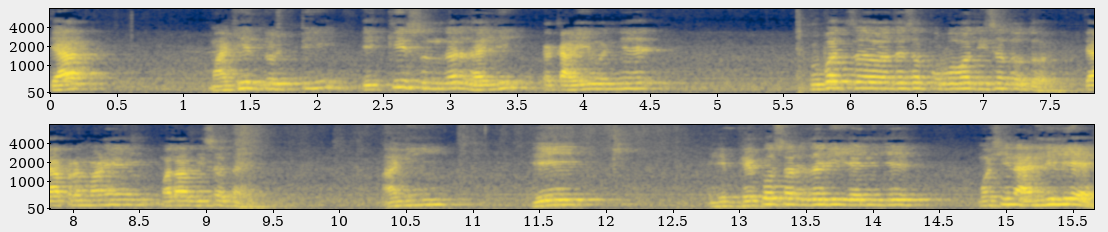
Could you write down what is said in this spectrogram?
त्यात माझी दृष्टी इतकी सुंदर झाली का काही म्हणजे खूपच जसं पूर्ववत दिसत होतं त्याप्रमाणे मला दिसत आहे. आणि हे हे फेको सर्जरी यांनी जे मशीन आणलेली आहे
